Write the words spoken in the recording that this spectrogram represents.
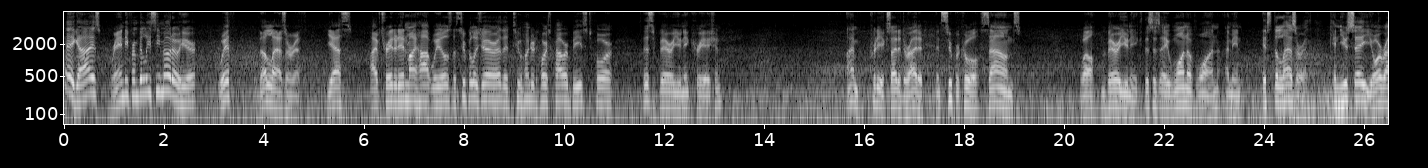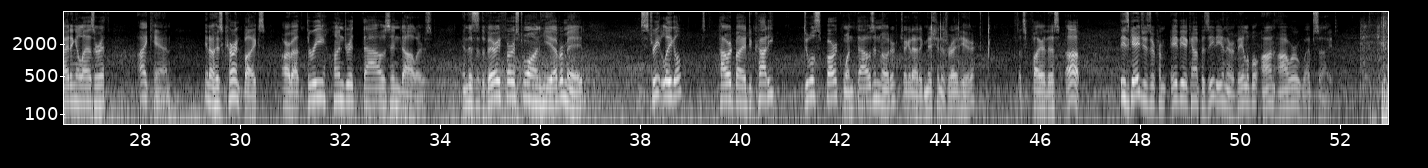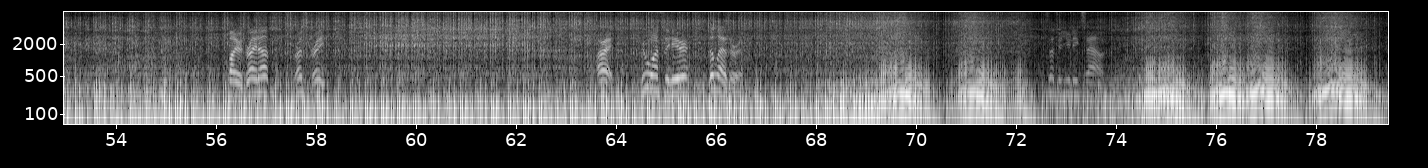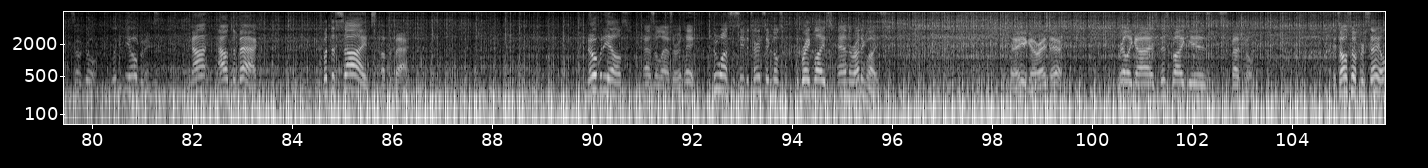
Hey guys, Randy from Bellissimoto Moto here with the Lazareth. Yes, I've traded in my Hot Wheels, the Superleggera, the 200 horsepower beast for this very unique creation. I'm pretty excited to ride it. It's super cool. Sounds, well, very unique. This is a one of one. I mean, it's the Lazareth. Can you say you're riding a Lazareth? I can. You know, his current bikes are about $300,000. And this is the very first one he ever made. Street legal. It's powered by a Ducati dual spark 1000 motor. Check it out, ignition is right here. Let's fire this up. These gauges are from Avia Compositi and they're available on our website. Fires right up, runs great. All right, who wants to hear the Lazareth? Such a unique sound. So cool. Look at the openings. Not out the back, but the sides of the back. Nobody else has a Lazareth. Hey, who wants to see the turn signals, the brake lights, and the running lights? There you go, right there. Really, guys, this bike is special. It's also for sale.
